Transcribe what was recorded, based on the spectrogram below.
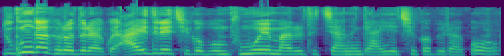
누군가 그러더라고요. 아이들의 직업은 부모의 말을 듣지 않는 게 아이의 직업이라고.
